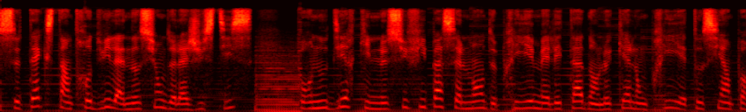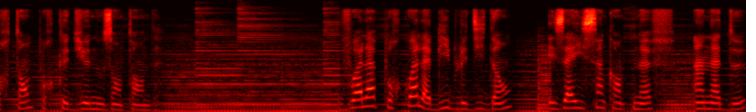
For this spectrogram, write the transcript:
Ce texte introduit la notion de la justice, pour nous dire qu'il ne suffit pas seulement de prier mais l'état dans lequel on prie est aussi important pour que Dieu nous entende. Voilà pourquoi la Bible dit dans Ésaïe 59, 1 à 2,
